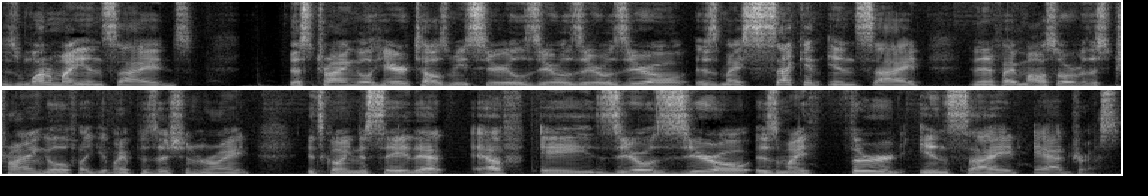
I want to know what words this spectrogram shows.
is one of my insides. This triangle here tells me serial 000 is my second inside. And then if I mouse over this triangle, if I get my position right, it's going to say that FA00 is my third inside address.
